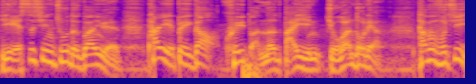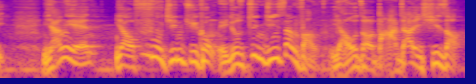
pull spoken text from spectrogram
也是姓朱的官员，他也被告亏短了白银九万多两，他不服气，扬言要负荆拒控，也就是进京上访，摇诏打家里起早。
